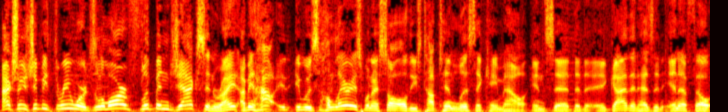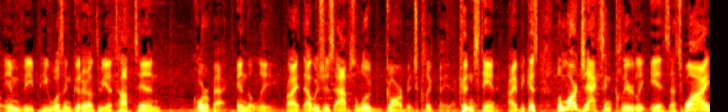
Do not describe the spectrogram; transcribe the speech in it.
Actually, it should be three words. Lamar flippin' Jackson, right? I mean, how it, it, was hilarious when I saw all these top 10 lists that came out and said that a guy that has an NFL MVP wasn't good enough to be a top 10 quarterback in the league, right? That was just absolute garbage clickbait. I couldn't stand it, right? Because Lamar Jackson clearly is. That's why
